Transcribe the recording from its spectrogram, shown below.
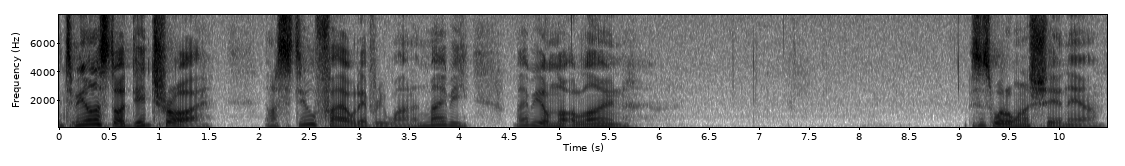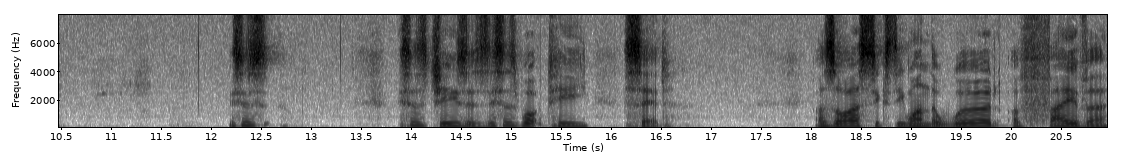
And to be honest, I did try, and I still failed everyone. And maybe, maybe I'm not alone. This is what I want to share now. This is This is Jesus. This is what he said. Isaiah 61 the word of favor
